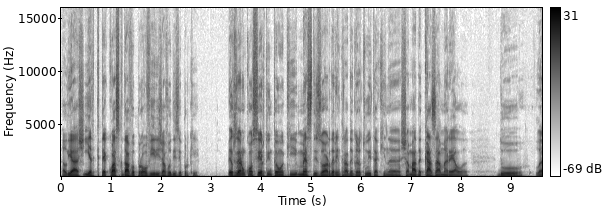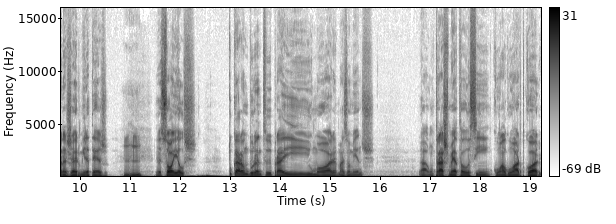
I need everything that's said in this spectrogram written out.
Aliás, e até quase que dava para ouvir e já vou dizer porquê. Eles deram um concerto então aqui, Mass Disorder, entrada gratuita aqui na chamada Casa Amarela do Laranjeiro Miratejo. Uhum. Eh, Só eles. Tocaram durante para aí uma hora, mais ou menos. Ah, um thrash metal assim com algum hardcore,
